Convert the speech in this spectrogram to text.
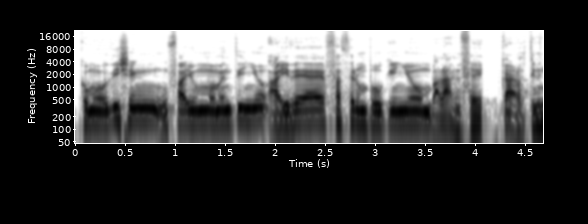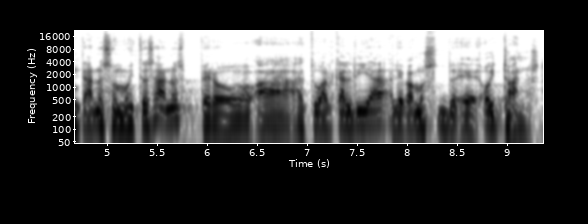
Como dixen fai un momentiño, a idea é facer un pouquiño un balance. Claro, 30 anos son moitos anos, pero a, a túa alcaldía levamos eh, 8 anos.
